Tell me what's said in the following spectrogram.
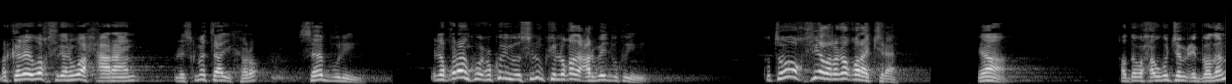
marka leey waqfigan waa xaaraan layskuma taagi karo sabab buu leeyihi ila qur'aanku wuxuu ku yimi usluubkii luqada carabeed buu ku yimi. Kutubo waqfiyada laga qoraa jira. Ya hadda waxaa ugu jamci badan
